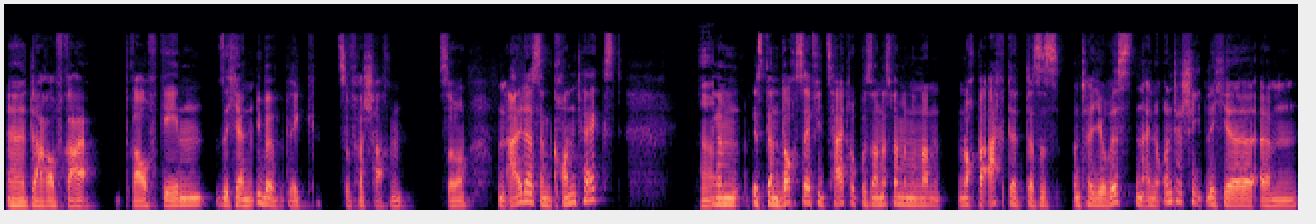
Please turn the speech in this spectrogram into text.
äh, darauf drauf gehen, sich einen Überblick zu verschaffen. So. Und all das im Kontext ja. ähm, ist dann doch sehr viel Zeitdruck, besonders wenn man dann noch beachtet, dass es unter Juristen eine unterschiedliche ähm,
